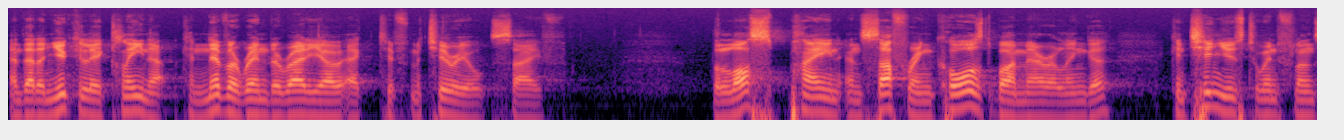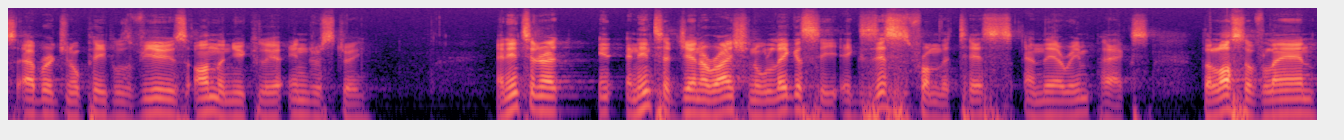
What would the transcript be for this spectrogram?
and that a nuclear cleanup can never render radioactive material safe. The loss, pain and suffering caused by Maralinga continues to influence Aboriginal people's views on the nuclear industry. An, internet, an intergenerational legacy exists from the tests and their impacts, the loss of land,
